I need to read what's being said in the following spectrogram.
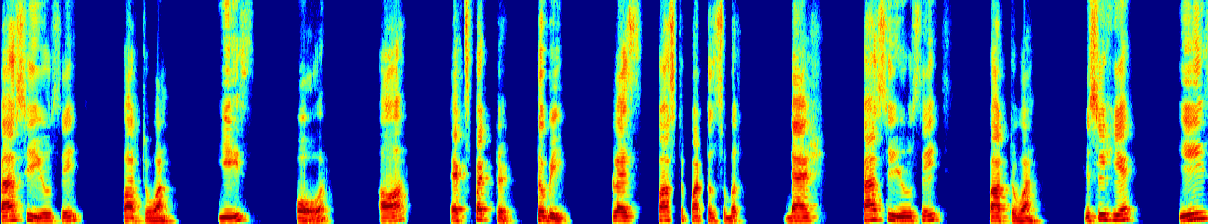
passive usage part 1 is or are expected to be plus past participle dash passive usage part 1 you see here is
